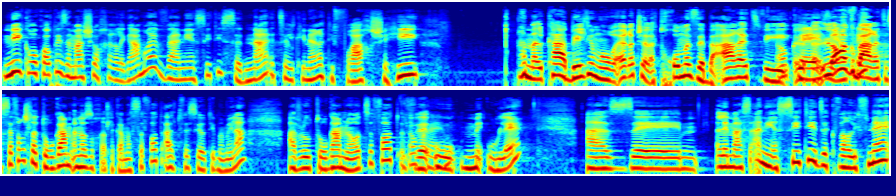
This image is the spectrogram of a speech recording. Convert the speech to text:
מיקרו-קופי זה משהו אחר לגמרי, ואני עשיתי סדנה אצל כנרת יפרח, שהיא... המלכה הבלתי מעורערת של התחום הזה בארץ, והיא okay, אוקיי, לא רק יופי. בארץ, הספר שלה תורגם, אני לא זוכרת לכמה שפות, אל תפסי אותי במילה, אבל הוא תורגם לעוד שפות, okay. אוקיי. והוא מעולה. אז למעשה אני עשיתי את זה כבר לפני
